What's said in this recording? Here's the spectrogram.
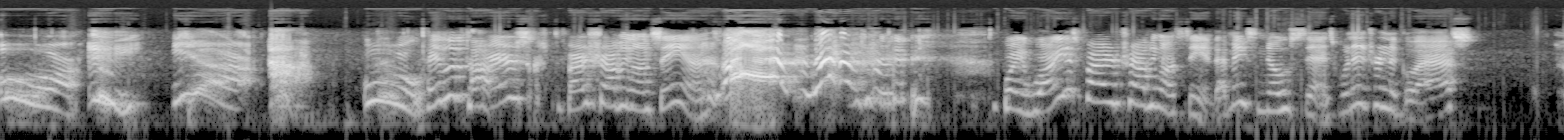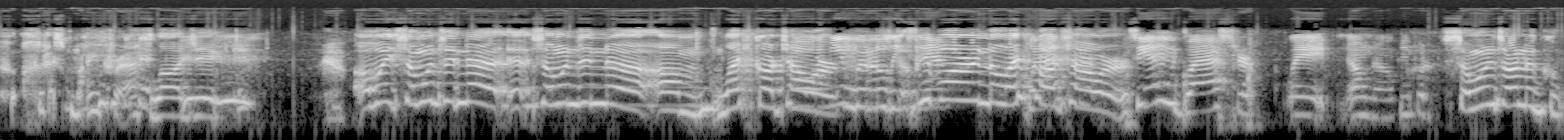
oh, ee, yeah. ah, Oh, hey, look, the fire's the fire's traveling on sand. ah. Wait, why is fire traveling on sand? That makes no sense. Wouldn't it turn to glass? That's Minecraft logic. Oh wait, someone's in the uh, someone's in the um lifeguard tower. I literally, People are in the lifeguard glass- tower. Sand and glass. Are, wait, no, no, people. Someone's on the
